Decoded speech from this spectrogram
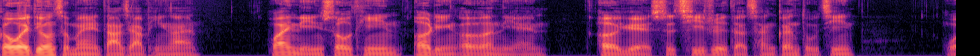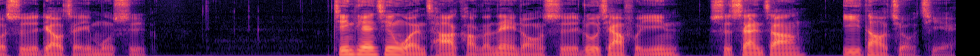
各位弟兄姊妹，大家平安！欢迎您收听二零二二年二月十七日的晨更读经。我是廖哲一牧师。今天经文查考的内容是《路加福音》十三章一到九节。《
